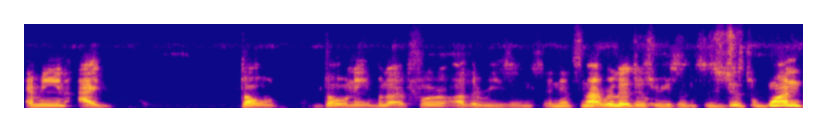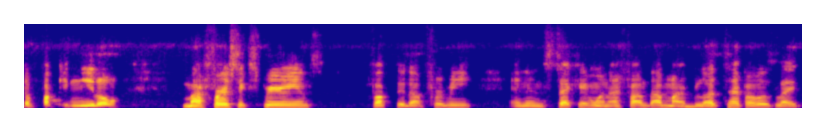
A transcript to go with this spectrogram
I mean, I don't donate blood for other reasons, and it's not religious reasons. It's just one, the fucking needle. My first experience fucked it up for me, and then second, when I found out my blood type, I was like,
